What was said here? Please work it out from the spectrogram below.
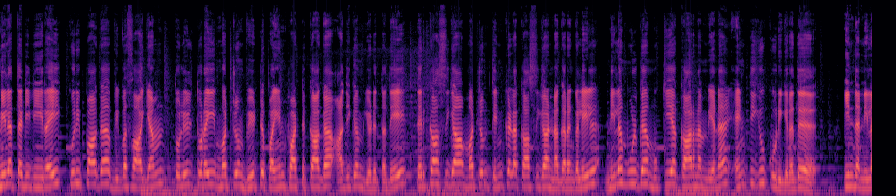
நிலத்தடி நீரை குறிப்பாக விவசாயம் தொழில்துறை மற்றும் வீட்டு பயன்பாட்டுக்காக அதிகம் எடுத்ததே தெற்காசியா மற்றும் தென்கிழக்காசியா நகரங்களில் நிலமூழ்க முக்கிய காரணம் என என்டியு கூறுகிறது. இந்த நில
